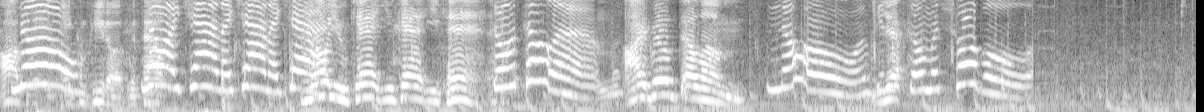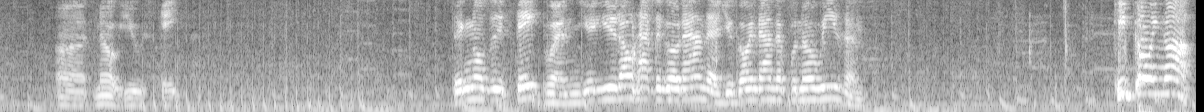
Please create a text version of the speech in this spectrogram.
operate No! a computer without. No, I can, I can, I can. No, you can't. You can't. You can't. Don't tell him. I will tell him. No, I'm getting Yeah. so much trouble. Uh, no, you escape. Signal the escape, Bryn. You you don't have to go down there. You're going down there for no reason. Keep going up.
